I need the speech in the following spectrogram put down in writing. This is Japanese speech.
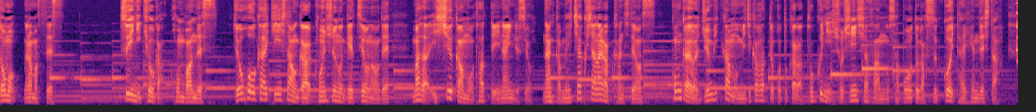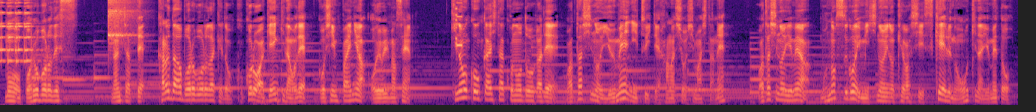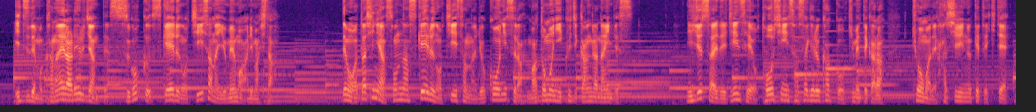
どうも、村松です。ついに今日が本番です。情報解禁したのが今週の月曜なので、まだ1週間も経っていないんですよ。なんかめちゃくちゃ長く感じてます。今回は準備期間も短かったことから特に初心者さんのサポートがすっごい大変でした。もうボロボロです。なんちゃって、体はボロボロだけど心は元気なのでご心配には及びません。昨日公開したこの動画で私の夢について話をしましたね。私の夢はものすごい道のりの険しいスケールの大きな夢といつでも叶えられるじゃんってすごくスケールの小さな夢もありました。でも私にはそんなスケールの小さな旅行にすらまともに行く時間がないんです。20歳で人生を投資に捧げる覚悟を決めてから今日まで走り抜けてきて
